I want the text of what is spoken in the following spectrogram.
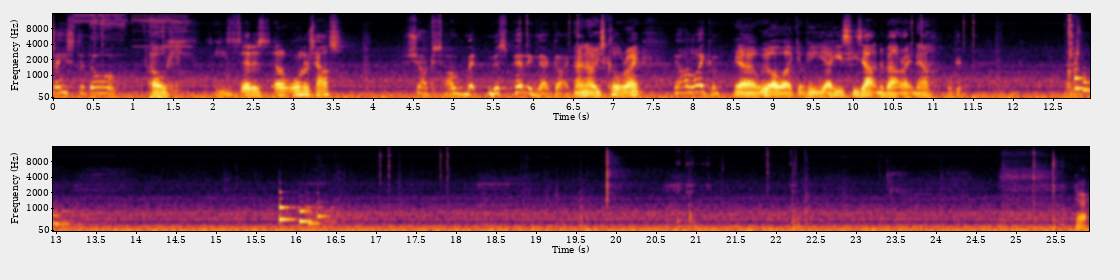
Where's Ace the dog? Oh, he's at his uh, owner's house. Shucks, I met miss petting that guy. I know he's cool, right? Yeah, I like him. Yeah, we all like him. He yeah, he's he's out and about right now. Okay. All right.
